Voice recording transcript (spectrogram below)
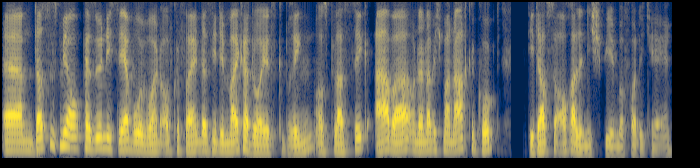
Ähm, das ist mir auch persönlich sehr wohlwollend aufgefallen, dass sie den Malkador jetzt bringen aus Plastik. Aber, und dann habe ich mal nachgeguckt, die darfst du auch alle nicht spielen bevor die Decay.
